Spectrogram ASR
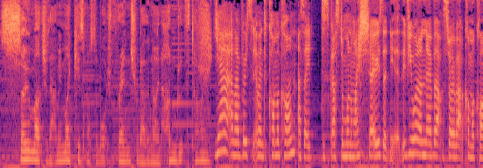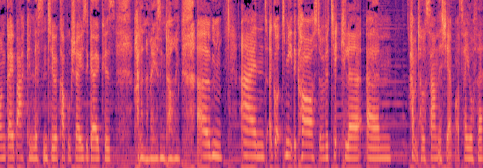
So much of that. I mean, my kids must have watched Friends for about the 900th time. Yeah, and I've recently went to Comic Con, as I discussed on one of my shows. And if you want to know about the story about Comic Con, go back and listen to a couple shows ago because I had an amazing time. Um, and I got to meet the cast of a particular. Um, haven't told Sam this yet, but I'll tell you off there.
